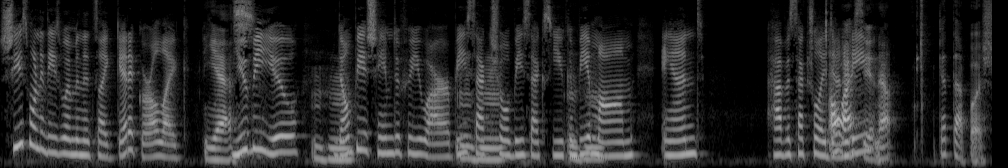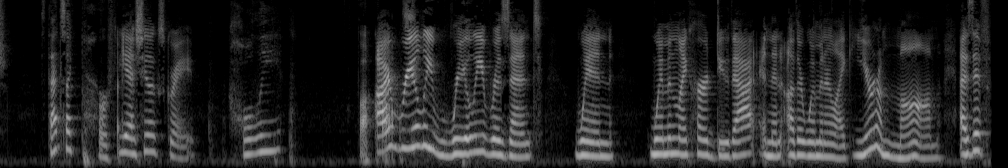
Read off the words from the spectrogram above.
she she's one of these women that's like, get it, girl. Like, Yes, you be you. Mm-hmm. Don't be ashamed of who you are. Be sexual. Be sexy. You can be a Mm-hmm. mom and have a sexual identity. Oh. I see it now. Get that bush. That's like perfect. Yeah, she looks great. Holy fuck. I balls. really, really resent when women like her do that, and then other women are like, "You're a mom," as if,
